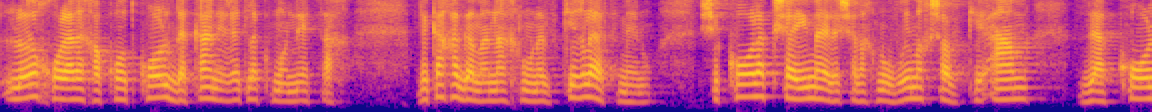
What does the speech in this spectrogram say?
לא יכולה לחכות, כל דקה נראית לה כמו נצח. וככה גם אנחנו נזכיר לעצמנו שכל הקשיים האלה שאנחנו עוברים עכשיו כעם, זה הכל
